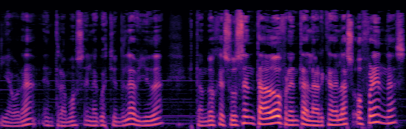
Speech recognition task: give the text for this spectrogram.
y ahora entramos en la cuestión de la viuda, estando Jesús sentado frente al arca de las ofrendas,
